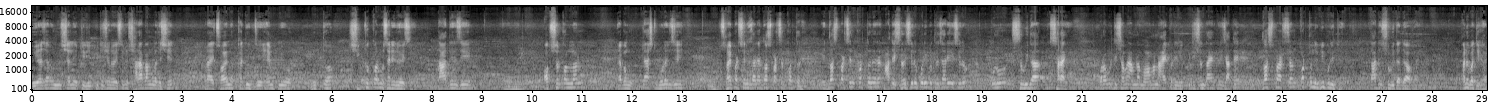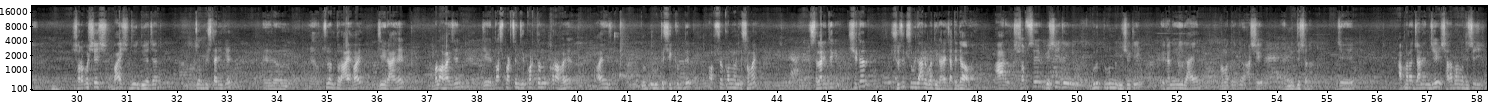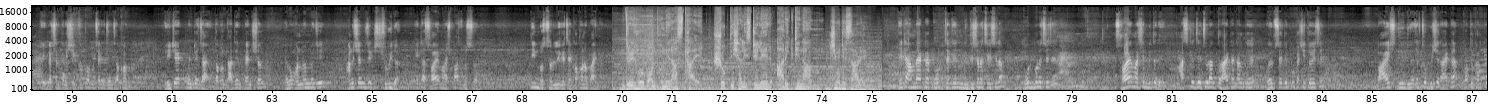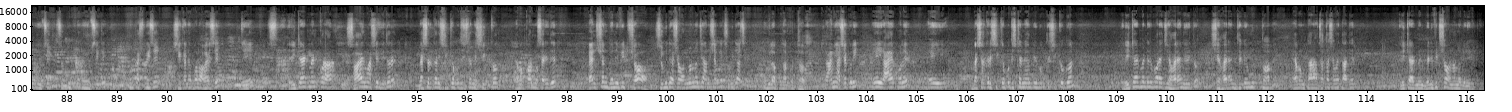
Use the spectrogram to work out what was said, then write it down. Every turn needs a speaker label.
Speaker 1: দুই হাজার উনিশ সালে একটি রিট পিটিশন হয়েছিল, সারা বাংলাদেশের প্রায় ছয় লক্ষাধিক যে এমপিও ভুক্ত শিক্ষক কর্মচারী রয়েছে, তাদের যে অবসর কল্যাণ এবং ট্রাস্ট বোর্ডের যে, ছয় পার্সেন্টের জায়গায় দশ পার্সেন্ট কর্তনে। এই দশ পার্সেন্ট কর্তনের আদেশ হয়েছিল, পরিপত্র জারি হয়েছিল, কোনো সুবিধা ছাড়াই। পরবর্তী সময় আমরা মহামান্য হাইকোর্টে রিট পিটিশন দায়ের করি যাতে দশ পার্সেন্ট কর্তনের বিপরীতে তাদের সুবিধা দেওয়া হয়, আনুপাতিক হারে। সর্বশেষ বাইশ দুই দুই হাজার চব্বিশ তারিখে চূড়ান্ত রায় হয়। যে রায়ে বলা হয় যে যে দশ পার্সেন্ট যে কর্তন করা হয়ে, হয় উপযুক্ত শিক্ষকদের অবসর কল্যাণের সময় স্যালারি থেকে, সেটার সুযোগ সুবিধা আনুপাতিক হারে যাতে দেওয়া হয়। আর সবচেয়ে বেশি যে গুরুত্বপূর্ণ বিষয়টি, এখানে এই রায়ের আমাদেরকে আসে নির্দেশনা যে আপনারা জানেন যে সারা বাংলাদেশে এই বেসরকারি শিক্ষক কর্মচারীরা যখন রিটায়ারমেন্টে যায় তখন তাদের পেনশন এবং অন্যান্য যে আনুষঙ্গিক সুবিধা এটা ছয় মাস পাঁচ বছর তিন বছর লেগেছে কখনো পায় না।
Speaker 2: দৃঢ় বন্ধনের আস্থায় শক্তিশালী স্টিলের আরেকটি নাম জেডেসআরএম
Speaker 1: এটা আমরা একটা কোর্ট থেকে নির্দেশনা চেয়েছিলাম। কোর্ট বলেছে যে ছয় মাসের ভিতরে আজকে যে চূড়ান্ত রায়টা কালকে ওয়েবসাইটে প্রকাশিত হয়েছে বাইশ দুই দুই হাজার চব্বিশের রায়টা গতকালকে ওয়েবসাইটে সুপ্রিম ওয়েবসাইটে প্রকাশ পেয়েছে। সেখানে বলা হয়েছে যে রিটায়ারমেন্ট করার ছয় মাসের ভিতরে বেসরকারি শিক্ষা প্রতিষ্ঠানের শিক্ষক এবং কর্মচারীদের পেনশন বেনিফিট সহ সুবিধা সহ অন্যান্য যে আনুষঙ্গিক সুবিধা আছে, এগুলো প্রদান করতে হবে। তো আমি আশা করি এই রায়ের ফলে এই বেসরকারি শিক্ষা প্রতিষ্ঠানে এমপিভুক্ত শিক্ষকগণ রিটায়ারমেন্টের পরে যে হয়রানি হইতো, সে হয়রানি থেকে মুক্ত হবে এবং তারা যথাসময়ে তাদের রিটায়ারমেন্ট বেনিফিট সহ অন্যান্য বেনিফিট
